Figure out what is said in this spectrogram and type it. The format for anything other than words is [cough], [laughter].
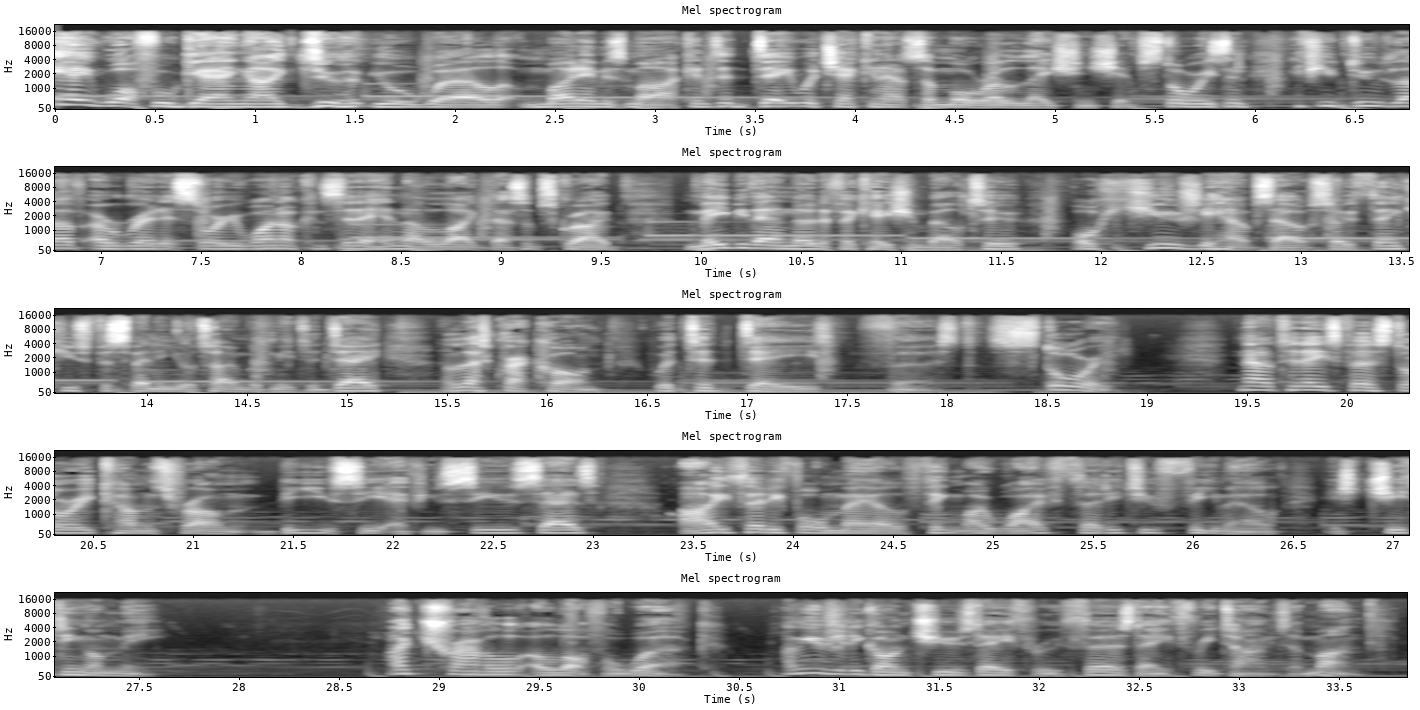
Hey, hey, Waffle Gang, I do hope you're well. My name is Mark, and today we're checking out some more relationship stories. And if you do love a Reddit story, why not consider hitting that like, that subscribe, maybe that notification bell too, or hugely helps out. So thank you for spending your time with me today, and let's crack on with today's first story. Now, today's first story comes from BUCFUC, who says, I, 34 male, think my wife, 32 female, is cheating on me. I travel a lot for work. I'm usually gone Tuesday through Thursday three times a month.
